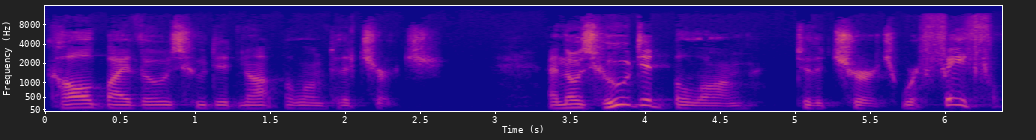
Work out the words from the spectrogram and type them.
called by those who did not belong to the church. And those who did belong to the church were faithful.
